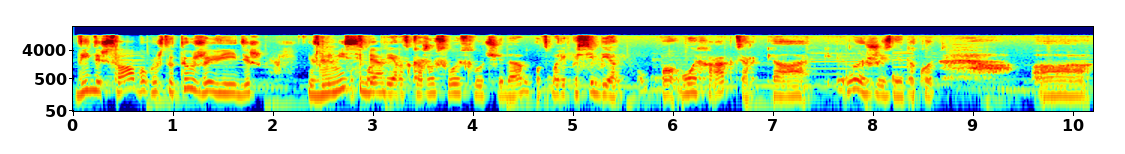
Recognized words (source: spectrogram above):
видишь, слава богу, что ты уже видишь. Измени вот себя. Смотри, я расскажу свой случай, да. Вот смотри, по себе. Мой характер, а, ну и жизни такой. А,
